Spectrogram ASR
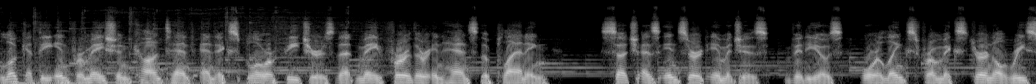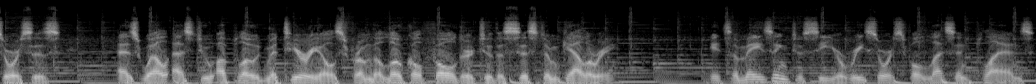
Look at the information content and explore features that may further enhance the planning, such as insert images, videos, or links from external resources, as well as to upload materials from the local folder to the system gallery. It's amazing to see your resourceful lesson plans,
